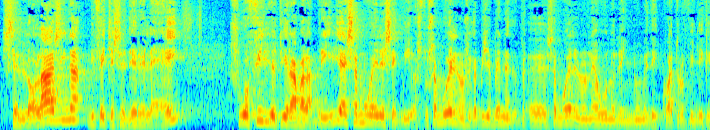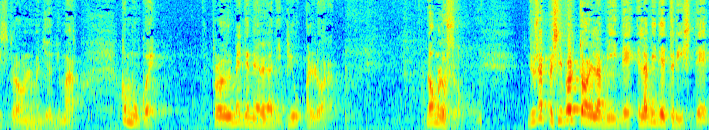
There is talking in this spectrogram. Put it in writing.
Sellò l'asina, vi fece sedere lei, suo figlio tirava la briglia e Samuele seguiva. Su Samuele non si capisce bene, eh, Samuele non è uno dei nomi dei quattro figli che si trovano nel Vangelo di Marco. Comunque, probabilmente ne aveva di più allora. Non lo so. Giuseppe si voltò e la vide, e la vide triste,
